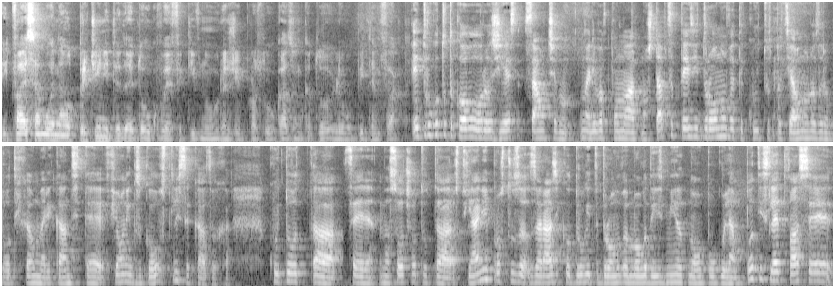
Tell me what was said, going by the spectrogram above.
И това е само една от причините да е толкова ефективно оръжие, просто го казвам като любопитен факт. Е, другото такова оръжие, само че нали, в по-малък мащаб, са тези дроновете, които специално разработиха американците. Phoenix Ghost ли се казваха? Които а, се насочват от а, разстояние, просто за, за разлика от другите дронове могат да изминат много по-голям път и след това се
